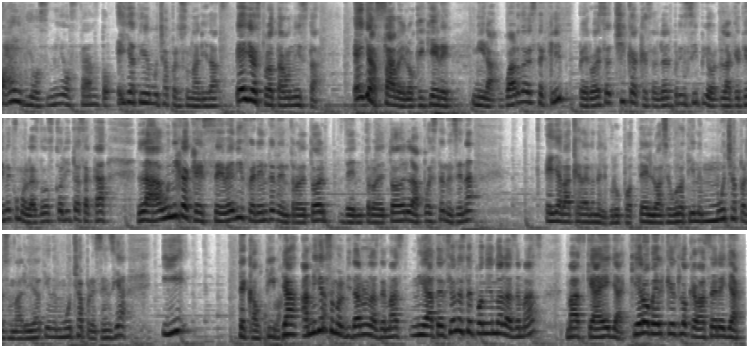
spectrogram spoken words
Ay, Dios mío santo. Ella tiene mucha personalidad. Ella es protagonista. Ella sabe lo que quiere. Mira, guarda este clip, pero esa chica que salió al principio, la que tiene como las dos colitas acá, la única que se ve diferente dentro de todo dentro de toda la puesta en escena, ella va a quedar en el grupo, te lo aseguro, tiene mucha personalidad, tiene mucha presencia y cautiva. Ya, a mí ya se me olvidaron las demás, ni atención le estoy poniendo a las demás, más que a ella. Quiero ver qué es lo que va a hacer ella.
